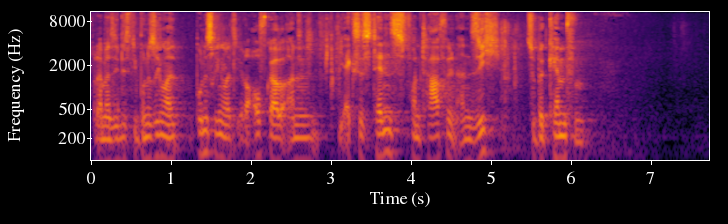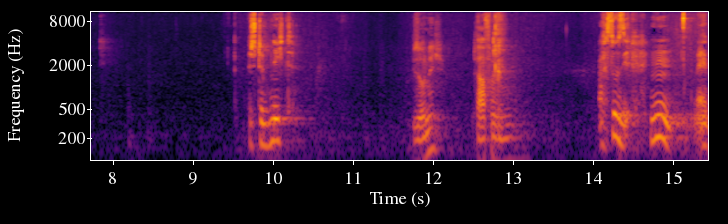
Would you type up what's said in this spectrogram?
Frau Lemmer, sieht es die Bundesregierung, Bundesregierung als ihre Aufgabe an, die Existenz von Tafeln an sich zu bekämpfen? Bestimmt nicht. Wieso nicht? Tafeln. Ach so, Sie. Hm, äh,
